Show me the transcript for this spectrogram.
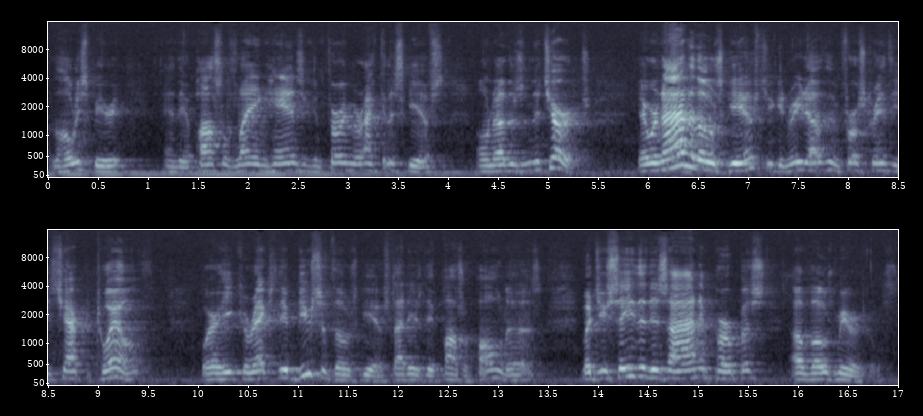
of the Holy Spirit, and the apostles laying hands and conferring miraculous gifts on others in the church. There were nine of those gifts. You can read of them in 1 Corinthians chapter 12, where he corrects the abuse of those gifts. That is, the Apostle Paul does. But you see the design and purpose of those miracles.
